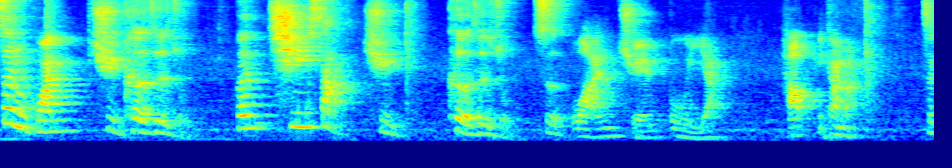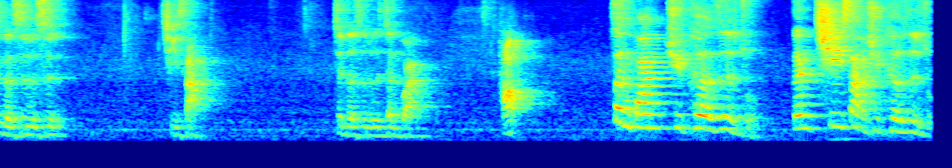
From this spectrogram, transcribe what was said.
正官去克日主，跟七煞去克日主是完全不一样。好，你看嘛，这个是不是七煞？这个是不是正官？好。正官去克日主，跟七煞去克日主，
